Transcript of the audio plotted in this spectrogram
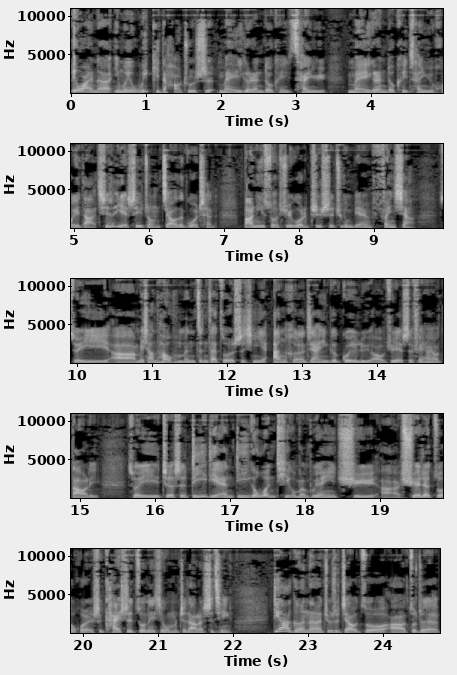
另外呢，因为 Wiki 的好处是每一个人都可以参与，每一个人都可以参与回答，其实。也是一种教的过程，把你所学过的知识去跟别人分享。所以啊，没想到我们正在做的事情也暗合了这样一个规律啊，我觉得也是非常有道理。所以这是第一点，第一个问题，我们不愿意去啊学着做，或者是开始做那些我们知道的事情。第二个呢，就是叫做啊，作者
